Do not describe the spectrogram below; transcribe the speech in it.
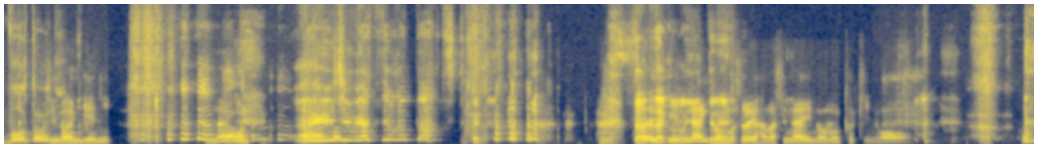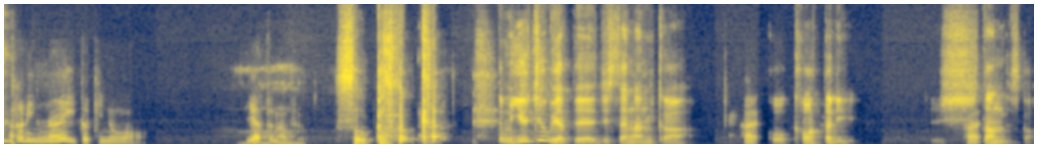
冒頭に？冒頭に？自慢げに。ないんですよ。あ、YouTube やってよかったっつって。誰だ最近なんか面白い話ないのの時の、本当にない時のやつなんですよ。そっかそっかでも YouTube やって実際何かはいこう変わったりしたんですか、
